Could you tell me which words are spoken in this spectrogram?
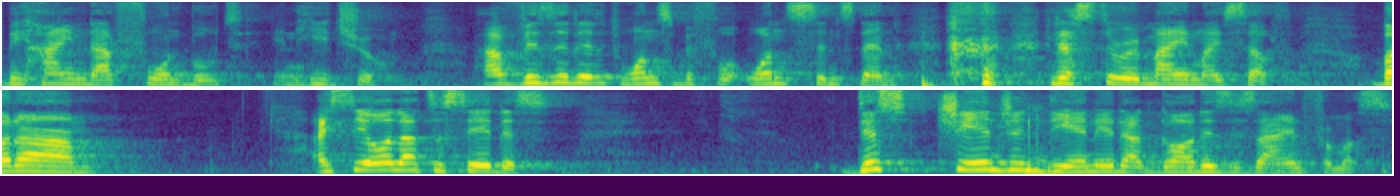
behind that phone booth in Heathrow. I've visited it once before, once since then, just to remind myself. But um, I say all that to say this. This change in DNA that God has designed from us,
